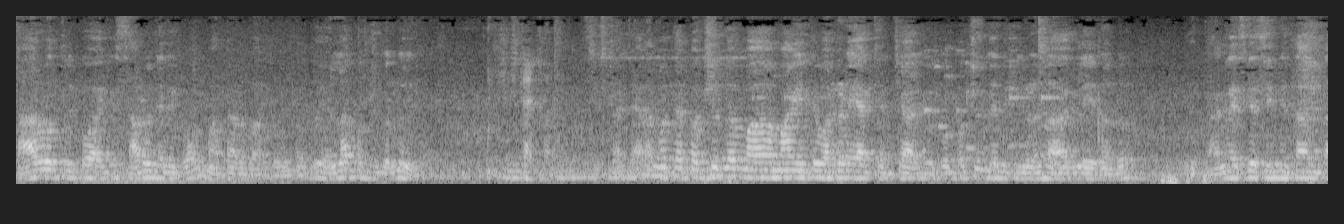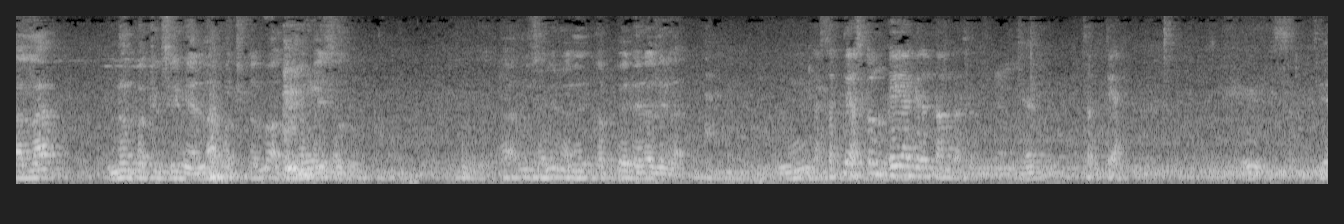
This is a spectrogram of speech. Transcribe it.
ಸಾರ್ವತ್ರಿಕವಾಗಿ ಸಾರ್ವಜನಿಕವಾಗಿ ಮಾತಾಡಬಾರ್ದು ಅನ್ನೋದು ಎಲ್ಲ ಪಕ್ಷದಲ್ಲೂ ಇದೆ. ಶಿಷ್ಟಾಚಾರ ಮತ್ತೆ ಪಕ್ಷದ ಮಾಹಿತಿ ಹೊರಗಡೆ ಯಾಕೆ ಚರ್ಚೆ ಆಗಬೇಕು? ಪಕ್ಷದ ವೇದಿಕೆಗಳೆಲ್ಲ ಆಗಲಿ ಅನ್ನೋದು ಇದು ಕಾಂಗ್ರೆಸ್ಗೆ ಸೀಮಿತ ಅಂತ ಅಲ್ಲ ಇನ್ನೊಂದು ಪಕ್ಷಕ್ಕೆ ಸೀಮಿ ಎಲ್ಲ ಪಕ್ಷದಲ್ಲೂ ಅದನ್ನು ಬಯಸೋದು. ಅದು ಸರಿ ನನಗೆ ತಪ್ಪೇನಿರೋದಿಲ್ಲ. ಸತ್ಯ ಅಷ್ಟೊಂದು ಕೈ ಆಗಿರುತ್ತ. ಸತ್ಯ. ಸತ್ಯ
